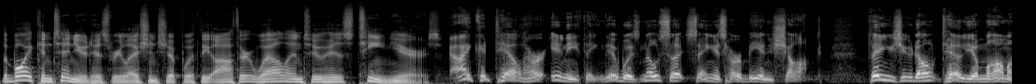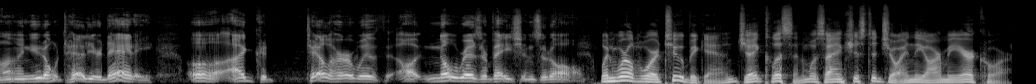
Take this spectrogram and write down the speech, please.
The boy continued his relationship with the author well into his teen years. I could tell her anything. There was no such thing as her being shocked. Things you don't tell your mama and you don't tell your daddy. Oh, I could tell her with uh, no reservations at all. When World War II began, Jake Glisson was anxious to join the Army Air Corps.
